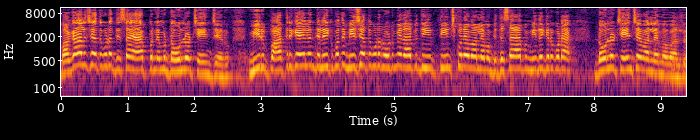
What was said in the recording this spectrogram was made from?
మగాళ్ళ చేత కూడా దిశ యాప్ ఏమో డౌన్లోడ్ చేయించారు. మీరు పాత్రికేయులని తెలియకపోతే మీ చేత కూడా రోడ్డు మీద తీ- తీయించుకునే వాళ్ళేమో దిశ యాప్ మీ దగ్గర కూడా డౌన్లోడ్ చేయించే వాళ్ళేమో వాళ్ళు.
